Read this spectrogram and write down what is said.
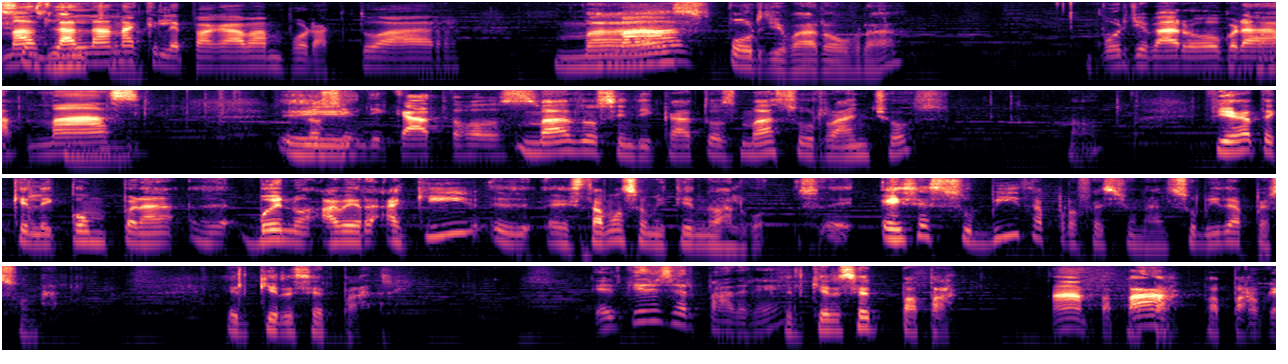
Más la mucha lana que le pagaban por actuar, Más, más- por llevar obra. por llevar obra, más Eh, los sindicatos. Más los sindicatos, más sus ranchos. ¿no? Fíjate que le compra. eh, bueno, a ver, aquí eh, estamos omitiendo algo. Esa es su vida profesional, su vida personal. Él quiere ser padre. Él quiere ser padre. Él quiere ser papá. Ah, papá. Papá, papá. Ok.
